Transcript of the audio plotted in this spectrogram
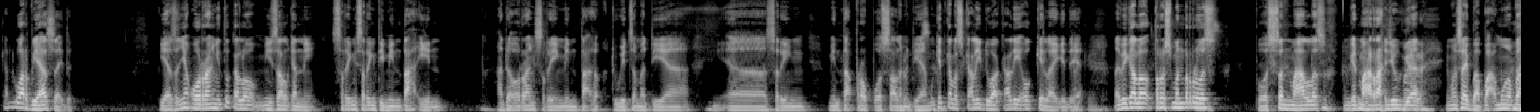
Kan luar biasa itu. Biasanya orang itu kalau misalkan nih sering-sering dimintain, ada orang sering minta duit sama dia, eh, sering minta proposal sama dia. Mungkin kalau sekali dua kali oke lah gitu ya. Tapi kalau terus menerus, bosen, males, mungkin marah juga. Emang saya bapakmu apa?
